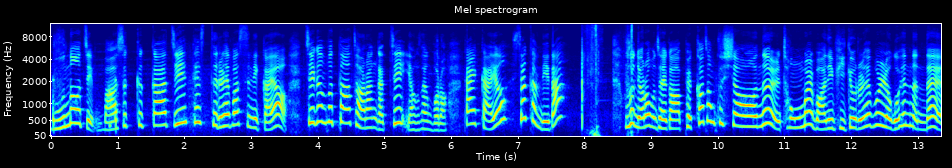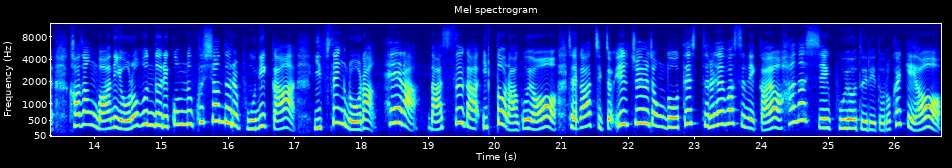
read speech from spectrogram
무너짐, 마스크까지 테스트를 해봤으니까요. 지금부터 저랑 같이 영상 보러 갈까요? 시작합니다. 우선 여러분 제가 백화점 쿠션을 정말 많이 비교를 해보려고 했는데 가장 많이 여러분들이 꼽는 쿠션들을 보니까 입생로랑 헤라, 나스가 있더라고요. 제가 직접 일주일 정도 테스트를 해봤으니까요. 하나씩 보여드리도록 할게요.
